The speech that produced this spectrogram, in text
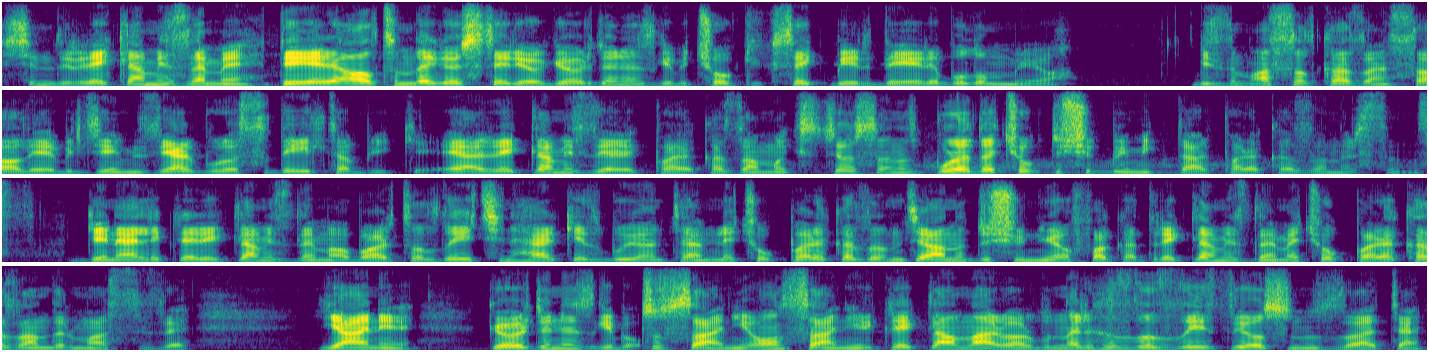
Şimdi reklam izleme değeri altında gösteriyor. Gördüğünüz gibi çok yüksek bir değeri bulunmuyor. Bizim asıl kazanç sağlayabileceğimiz yer burası değil tabii ki. Eğer reklam izleyerek para kazanmak istiyorsanız burada çok düşük bir miktar para kazanırsınız. Genellikle reklam izleme abartıldığı için herkes bu yöntemle çok para kazanacağını düşünüyor fakat reklam izleme çok para kazandırmaz size. Yani gördüğünüz gibi 30 saniye 10 saniyelik reklamlar var. Bunları hızlı hızlı izliyorsunuz zaten.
